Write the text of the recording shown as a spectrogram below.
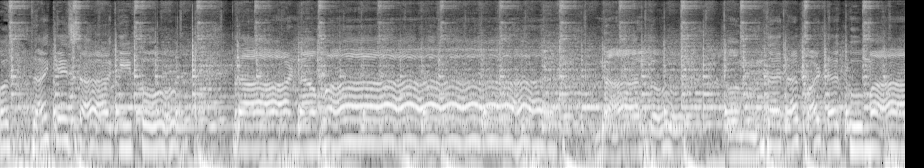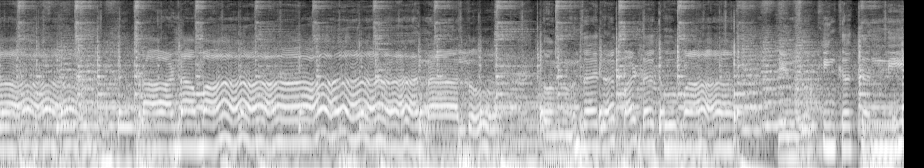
గురి సాగిపో ప్రాణమా. నాలో తొందర పడకుమా. ప్రాణమా. నాలో తొందర పడకుమా. ఎందుకింక కన్నీరు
